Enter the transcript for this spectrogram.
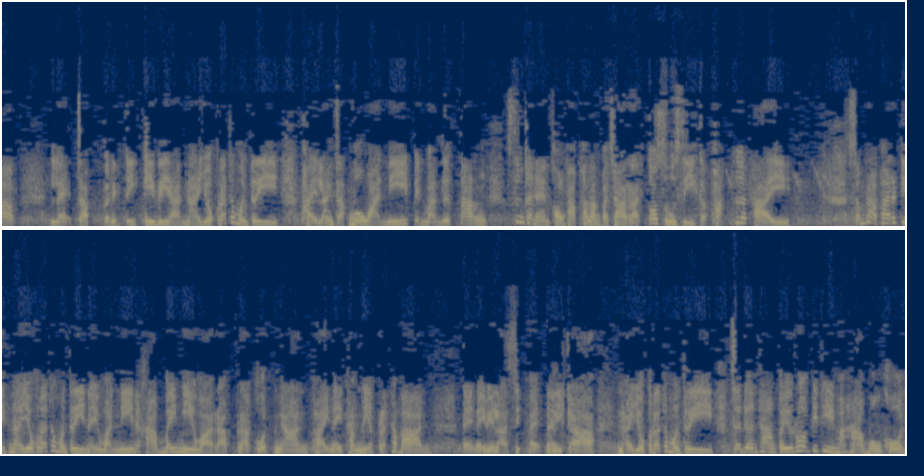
าพ และจับปฏิกิริยานายกรัฐมนตรี ภายหลังจากเมื่อวานนี้เป็นวันเลือกตั้ง ซึ่งคะแนนของพรรคพลังประชารัฐก็สูสีกับพรรคเพื่อไทย สำหรับภารกิจนายกรัฐมนตรีในวันนี้นะคะ ไม่มีวาระปรากฏงานภายในทำเนียบรัฐบาล แต่ในเวลา 18 นาฬิกานายกรัฐมนตรีจะเดินทางไปร่วมพิธีมหามงคล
